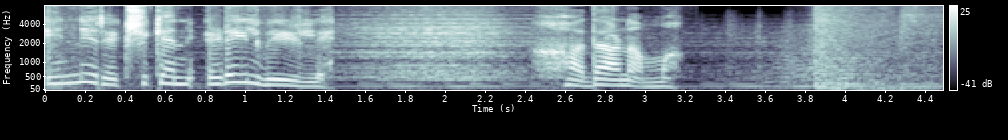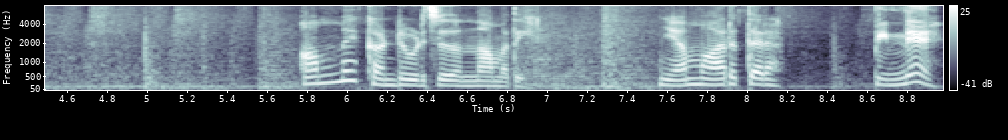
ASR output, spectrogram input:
എന്നെ രക്ഷിക്കാൻ ഇടയിൽ വീഴില്ലേ? അതാണ് അമ്മ അമ്മയെ കണ്ടുപിടിച്ച് തന്നാ മതി. ഞാൻ മാറിത്തരാം. പിന്നെ?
